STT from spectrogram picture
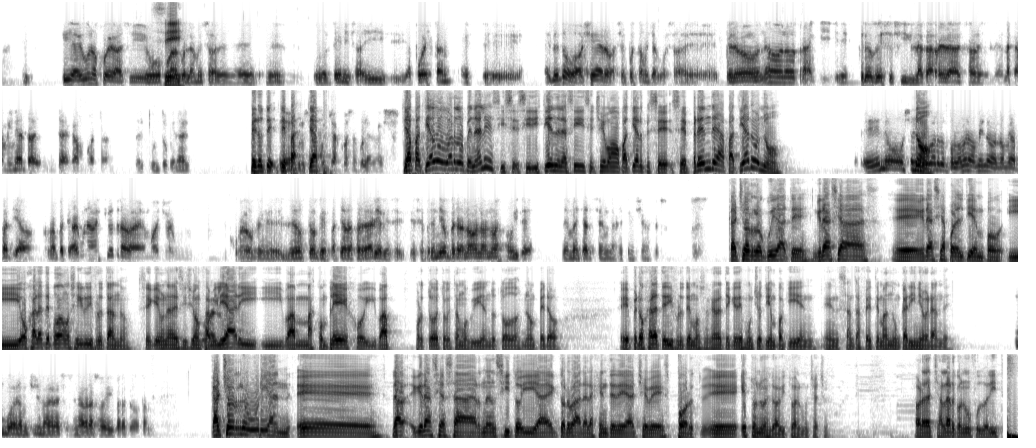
Y algunos juegan así, o juegan con la mesa de, de, tenis ahí y apuestan. Este, de todo, ayer se ha puesto muchas cosas, eh, pero no, no, tranqui, eh, creo que ese sí, la carrera esa de la, caminata de mitad de campo hasta el punto penal. Pero te, te, ha, ¿te ha pateado Eduardo Penales? Si, si distienden así y dice, che, vamos a patear, ¿se, ¿se prende a patear o no? Eh, no, o sea, Eduardo por lo menos a mí no, no me ha pateado. No me ha pateado. Alguna vez que otra hemos hecho algún juego que es de dos toques, patear la ferraria que se, que se prendió, pero no, no, no es muy de, de meterse en las definiciones eso. Cachorro, cuídate. Gracias, eh, gracias por el tiempo y ojalá te podamos seguir disfrutando. Sé que es una decisión familiar y, va más complejo y va por todo esto que estamos viviendo todos, ¿no? Pero, eh, pero ojalá te disfrutemos, ojalá te quedes mucho tiempo aquí en, Santa Fe. Te mando un cariño grande. Bueno, muchísimas gracias. Un abrazo ahí para todos también. Cachorro Burián, eh, gracias a Hernancito y a Héctor Vara, la gente de HB Sport. esto no es lo habitual, muchachos. Ahora de charlar con un futbolista.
